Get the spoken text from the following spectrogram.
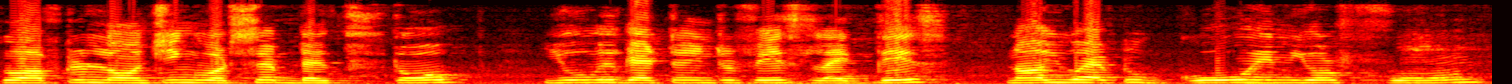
So after launching WhatsApp desktop you will get an interface like this. Now you have to go in your phone.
